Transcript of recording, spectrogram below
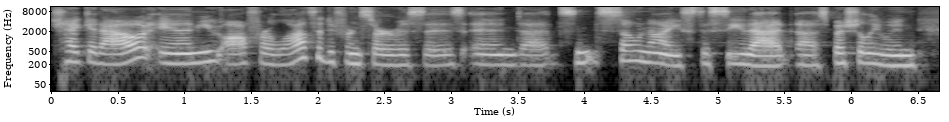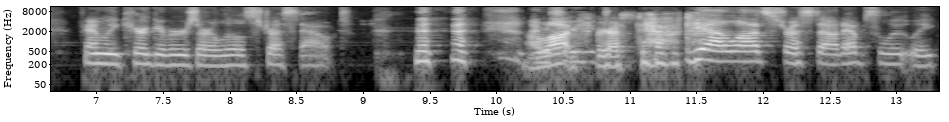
check it out. And you offer lots of different services. And uh, it's so nice to see that, uh, especially when family caregivers are a little stressed out. a lot sure stressed t- out. Yeah, a lot stressed out. Absolutely.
